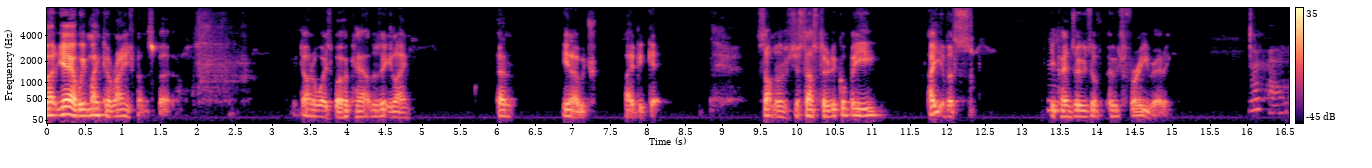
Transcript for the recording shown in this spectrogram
But yeah, we make arrangements, but it don't always work out, does it, Elaine? And you know, we maybe get sometimes just us two. It could be eight of us. Mm. Depends who's of who's free, really. Okay.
